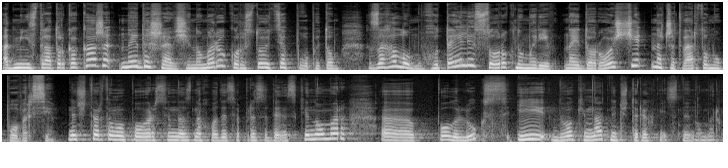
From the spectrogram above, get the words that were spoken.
Адміністраторка каже, найдешевші номери користуються попитом. Загалом в готелі 40 номерів, найдорожчі на четвертому поверсі. На четвертому поверсі у нас знаходиться президентський номер, е, полулюкс і двокімнатний чотирьохмісний номер.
